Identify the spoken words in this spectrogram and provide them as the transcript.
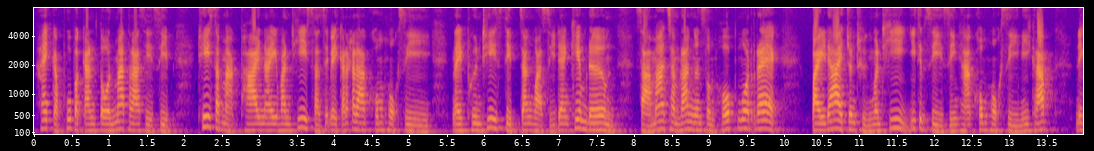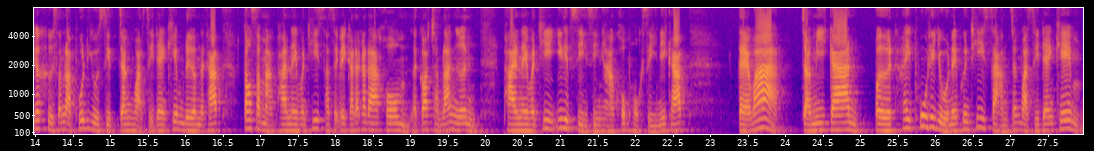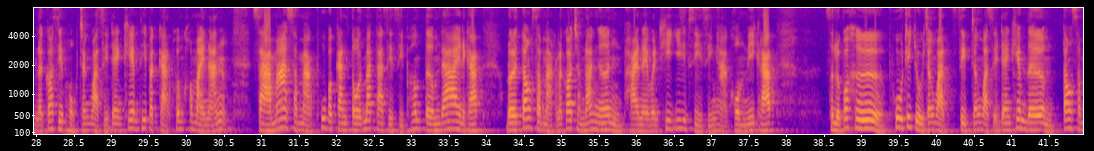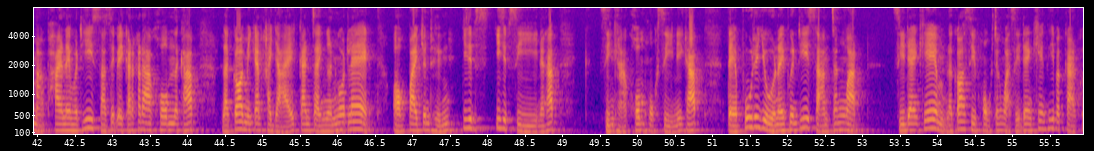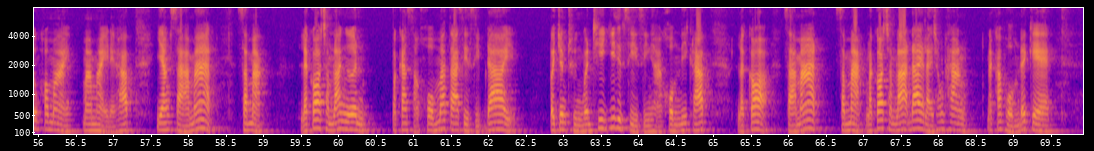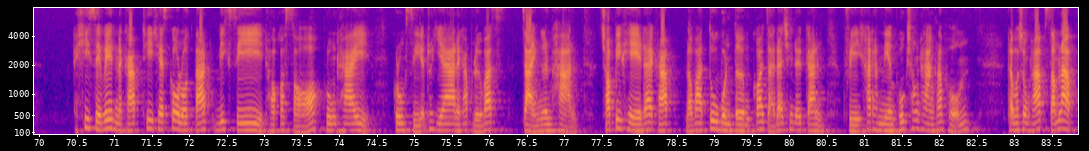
ให้กับผู้ประกันตนมาตรา 40 ที่สมัครภายในวันที่ 31 กรกฎาคม 64 ในพื้นที่ 10 จังหวัดสีแดงเข้มเดิม สามารถชำระเงินสมทบงวดแรก ไปได้จนถึงวันที่ 24 สิงหาคม 64 นี้ครับนี่ก็คือสำหรับผู้ที่อยู่ 10 จังหวัดสีแดงเข้มเดิมนะครับ ต้องสมัครภายในวันที่ 31 กรกฎาคม แล้วก็ชำระเงิน ภายในวันที่ 24 สิงหาคม 64 นี้ครับ แต่ว่า จะมีการเปิดให้ผู้ที่อยู่ในพื้นที่ 3 จังหวัดสีแดงเข้ม แล้วก็ 16 จังหวัดสีแดงเข้มที่ประกาศเพิ่มเข้ามานั้น สามารถสมัครผู้ประกันตนมาตรา40 เพิ่มเติมได้นะครับ โดยต้องสมัครแล้วก็ชำระเงิน ภายในวันที่ 24 สิงหาคมนี้ครับสรุปก็คือผู้ที่อยู่จังหวัด 10 จังหวัดสีแดงเข้มเดิม ต้องสมัครภายในวันที่ 31 กรกฎาคมนะครับ แล้วก็มีการขยายการจ่ายเงินงวดแรก ออกไปจนถึง 20 24 นะครับ สิงหาคม 64 นี้ครับ แต่ผู้ที่อยู่ในพื้นที่ 3 จังหวัด สีแดงเข้ม แล้วก็ 16 จังหวัดสีแดงเข้มที่ประกาศเพิ่มเข้ามามาใหม่นะครับ ยังสามารถสมัครแล้วก็ชำระเงินประกันสังคมมาตรา 40 ได้ ไปจนถึงวันที่ 24 สิงหาคมนี้ครับ แล้วก็สามารถสมัครแล้วก็ชำระได้หลายช่องทางนะครับ ผมได้แก่ที่เซเว่นนะครับที่ Tesco Lotus Big C ทกสกรุงไทย กรุงศรีอยุธยานะครับ หรือว่าจ่ายเงินผ่าน s h o p e e Pay ได้ครับ แล้วว่าตู้บนเติมก็จ่ายได้เช่นเดียวกัน ฟรีค่าธรรมเนียมทุกช่องทางครับผม ท่านผู้ชมครับสำหรับ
